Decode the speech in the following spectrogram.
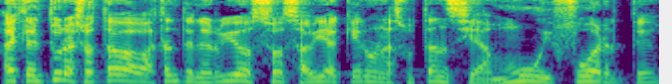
A esta altura yo estaba bastante nervioso, sabía que era una sustancia muy fuerte,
